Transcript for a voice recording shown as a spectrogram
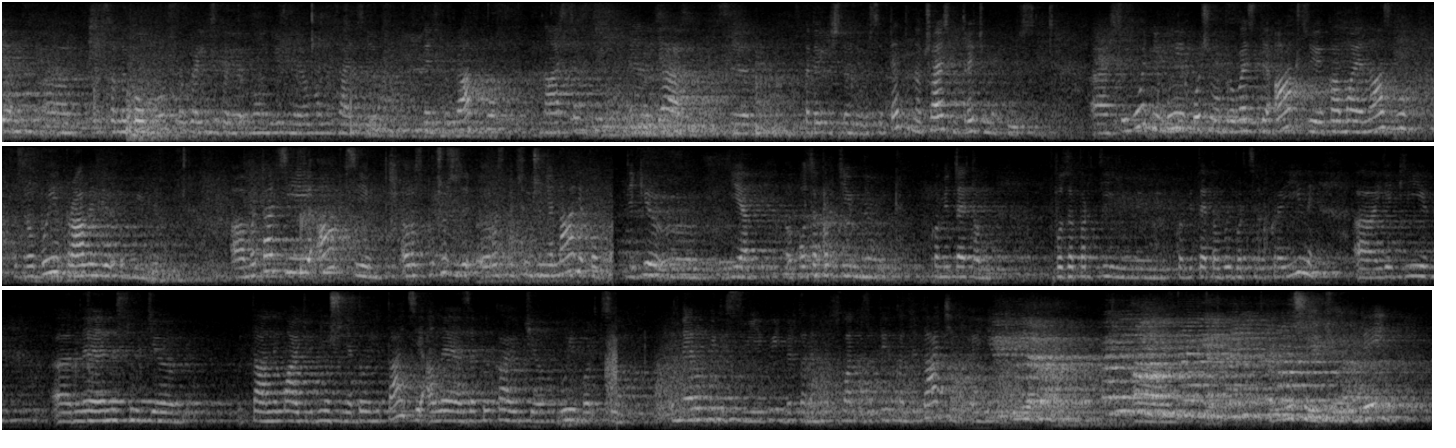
є е, представником Української молодіжної організації Десь Додатку Настя. Е, я з педагогічного університету навчаюся на третьому курсі. Е, сьогодні ми хочемо провести акцію, яка має назву Зроби правильний вибір. Мета цієї акції розповсюдження наліпок, які є позапартійним комітетом позапартійним комітетом виборців України, які не несуть е, та не мають відношення до агітації, але закликають виборців не робити свій вибір та не голосувати за тих кандидатів, які е, примушують людей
